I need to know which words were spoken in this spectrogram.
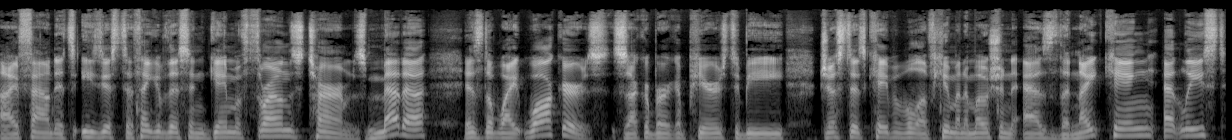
I found it's easiest to think of this in Game of Thrones terms. Meta is the White Walkers. Zuckerberg appears to be just as capable of human emotion as the Night King, at least.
